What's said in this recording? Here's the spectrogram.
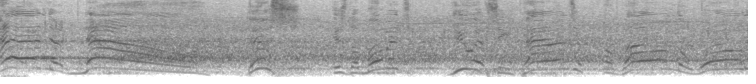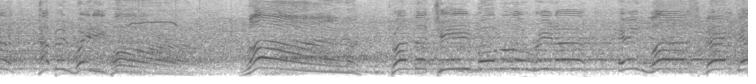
And now, this is the moment UFC fans around the world have been waiting for. Live from the T-Mobile Arena in Las Vegas.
